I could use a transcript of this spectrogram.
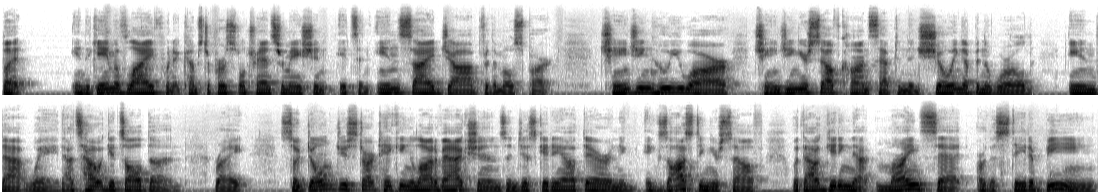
But in the game of life, when it comes to personal transformation, it's an inside job for the most part. Changing who you are, changing your self concept, and then showing up in the world in that way. That's how it gets all done, right? So don't just start taking a lot of actions and just getting out there and exhausting yourself without getting that mindset or the state of being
